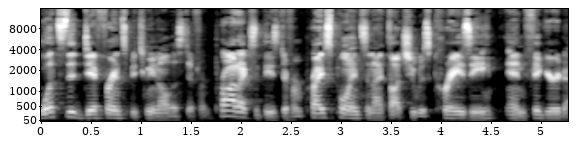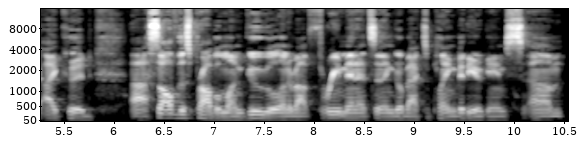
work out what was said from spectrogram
What's the difference between all these different products at these different price points? And I thought she was crazy and figured I could uh, solve this problem on Google in about three minutes and then go back to playing video games. Um,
